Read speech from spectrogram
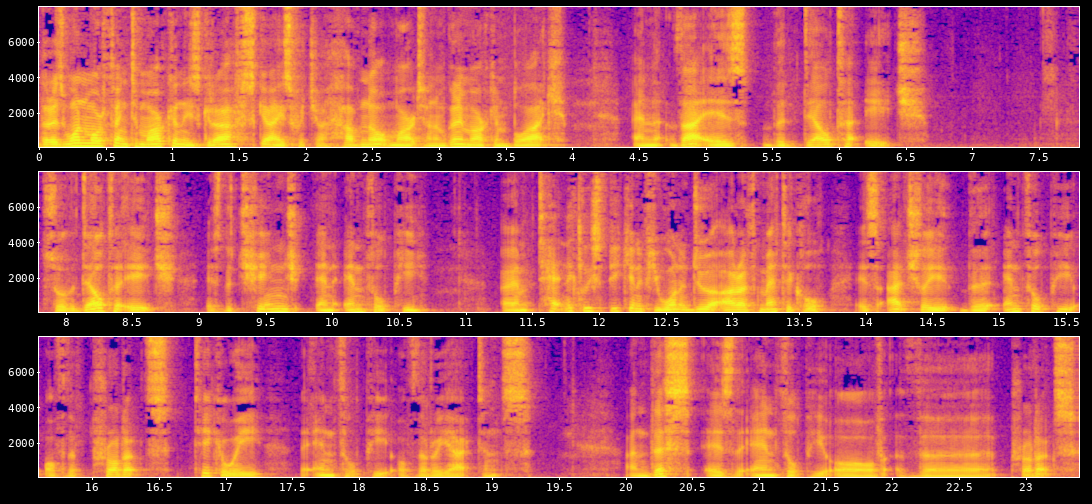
there is one more thing to mark on these graphs, guys, which I have not marked, and I'm going to mark in black and that is the delta H. So the delta H is the change in enthalpy. Um, technically speaking, if you want to do it arithmetical, it's actually the enthalpy of the products take away the enthalpy of the reactants. And this is the enthalpy of the products.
